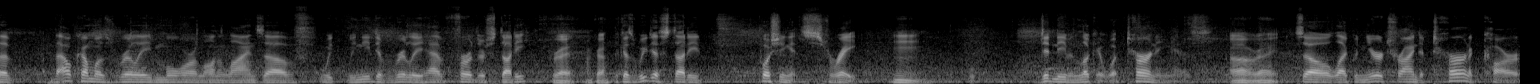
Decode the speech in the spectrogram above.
the, the outcome was really more along the lines of we, we need to really have further study Right. Okay. because we just studied pushing it straight. Mm. Didn't even look at what turning is. Oh, right. So, like when you're trying to turn a cart,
